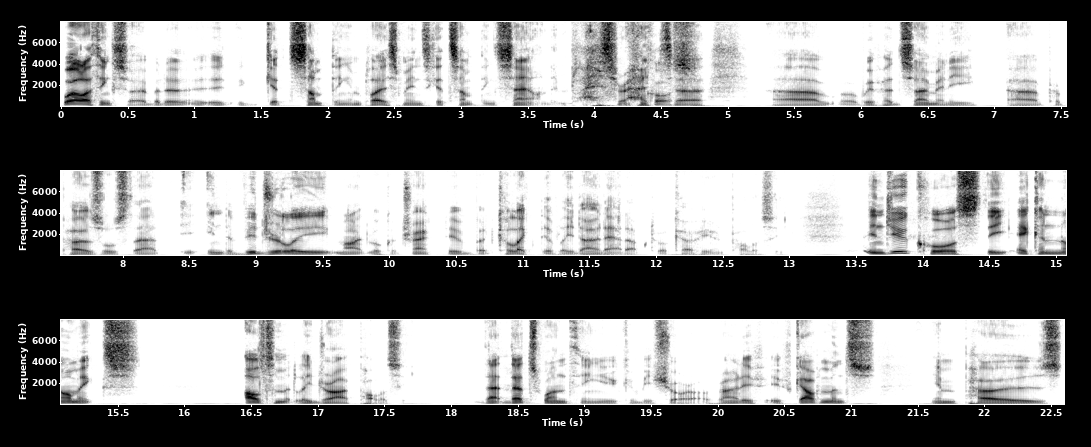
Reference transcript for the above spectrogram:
Well, I think so, but uh, it, it get something in place means get something sound in place, right? Of course. Uh, uh, we've had so many uh, proposals that individually might look attractive, but collectively don't add up to a coherent policy. In due course, the economics ultimately drive policy. That that's one thing you can be sure of, right? If if governments impose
